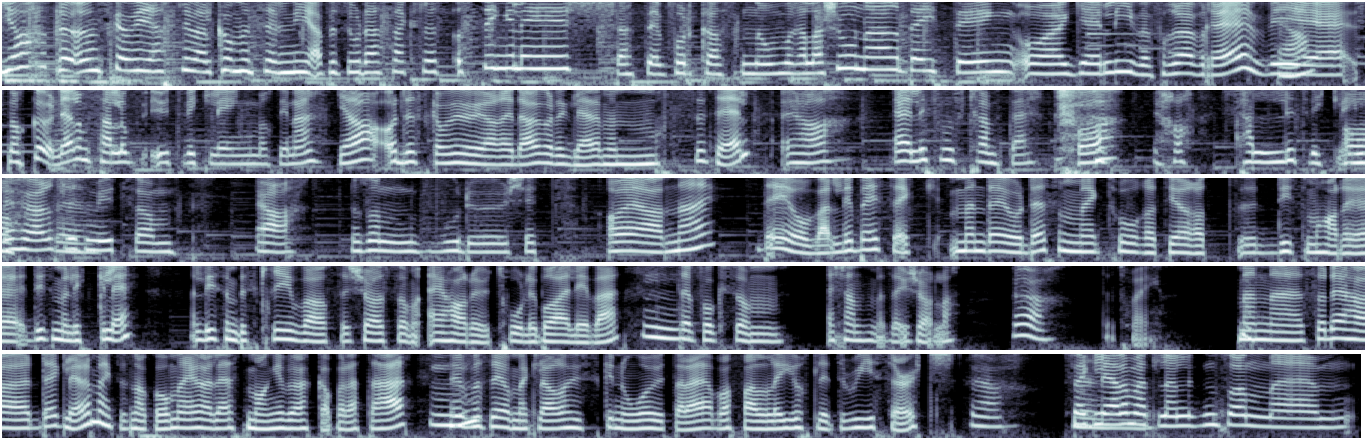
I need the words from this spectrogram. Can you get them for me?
Ja, da ønsker vi hjertelig velkommen til en ny episode av Sexless og singlish. Dette er podkasten om relasjoner, dating og livet for øvrig. Vi Ja. snakker jo en del om selvutvikling, Martine. Ja, og det skal vi jo gjøre i dag, og det gleder jeg meg masse til. Ja. Jeg er litt sånn skremt, jeg. Ja, selvutvikling. Åh, det høres liksom ut som ja, noe sånn voodoo-shit. Å ja, nei. Det er jo veldig basic, men det er jo det som jeg tror at gjør at de som, har det, de som er lykkelige, eller de som beskriver seg sjøl som 'jeg har det utrolig bra i livet', Mm. det er folk som er kjent med seg sjøl, da. Ja. Det tror jeg. Men eh, Så det, har, det gleder jeg meg til å snakke om. Jeg har lest mange bøker på dette her. Vi Mhm. får se om jeg klarer å huske noe ut av det. I hvert fall gjort litt research. ja. Så jeg gleder meg til en liten sånn um,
